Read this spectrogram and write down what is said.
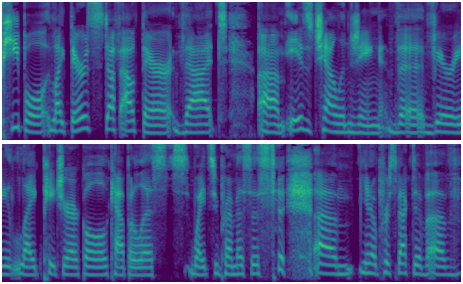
people like there's stuff out there that um, is challenging the very like patriarchal capitalists white supremacist um, you know perspective of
